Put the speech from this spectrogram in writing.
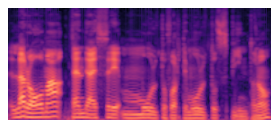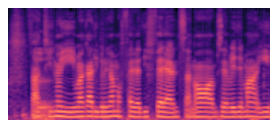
l'aroma tende a essere molto forte, molto spinto, no? Infatti Eh. noi magari proviamo a fare la differenza, no? Se avete mai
